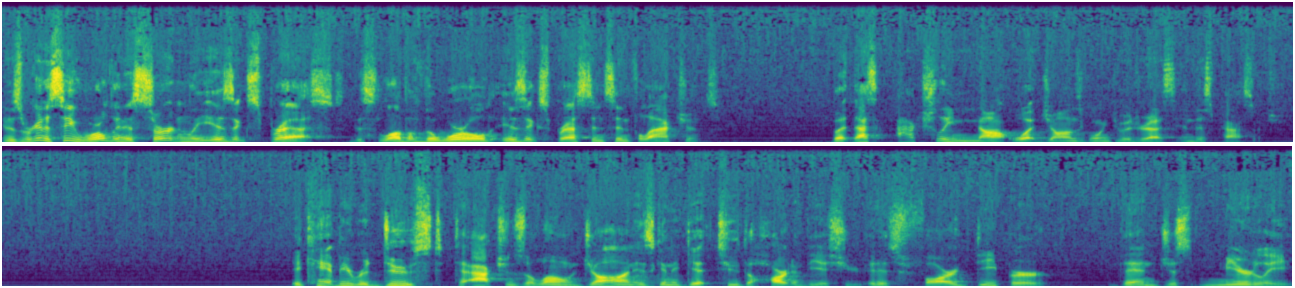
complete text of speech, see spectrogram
And as we're going to see, worldliness certainly is expressed. This love of the world is expressed in sinful actions. But that's actually not what John's going to address in this passage. It can't be reduced to actions alone. John is going to get to the heart of the issue. It is far deeper than just merely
